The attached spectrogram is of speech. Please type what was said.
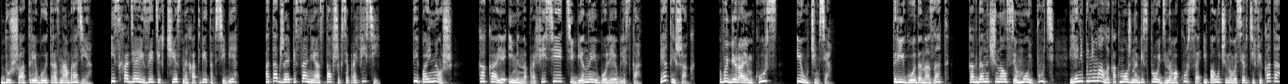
Душа требует разнообразия. Исходя из этих честных ответов себе, а также описания оставшихся профессий, ты поймешь, какая именно профессия тебе наиболее близка. Пятый шаг. Выбираем курс и учимся. Три года назад, когда начинался мой путь, я не понимала, как можно без пройденного курса и полученного сертификата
